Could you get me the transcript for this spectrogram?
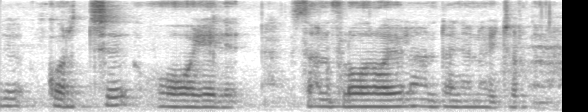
ഒരു കുറച്ച് ഓയിൽ സൺഫ്ലവർ ഓയിലാണ് കേട്ടോ ഞാൻ ഒഴിച്ചു കൊടുക്കുന്നത്.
